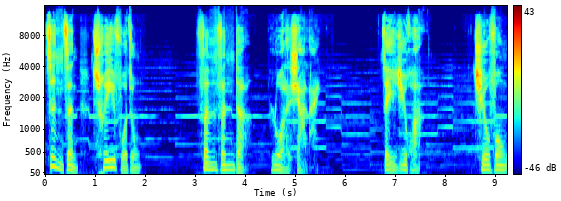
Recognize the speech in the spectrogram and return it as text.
阵阵吹拂中纷纷的落了下来。这一句话，秋风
